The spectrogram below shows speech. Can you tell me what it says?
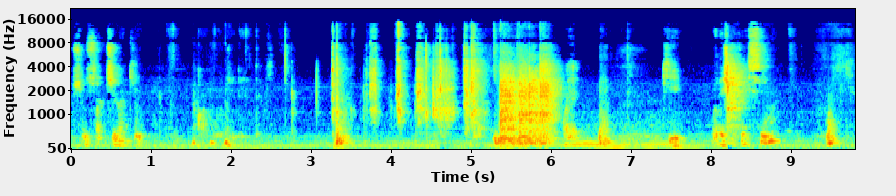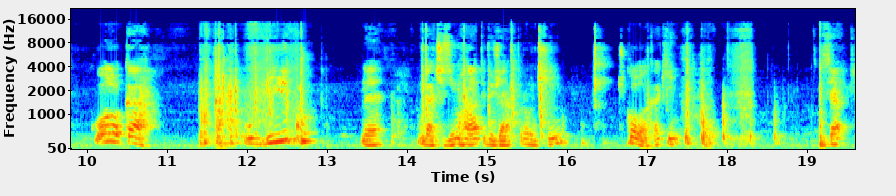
deixa eu só tirar aqui o a mão direita aqui. Olha. Aqui, vou deixar aqui em cima. Colocar o bico, né? Um gatezinho rápido já, prontinho. A gente coloca aqui. Certo?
